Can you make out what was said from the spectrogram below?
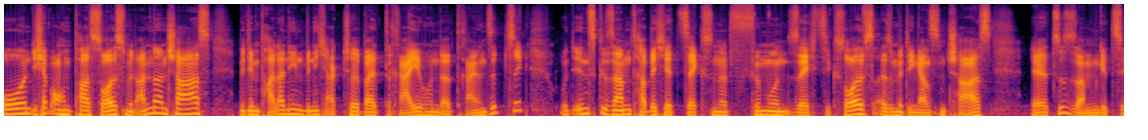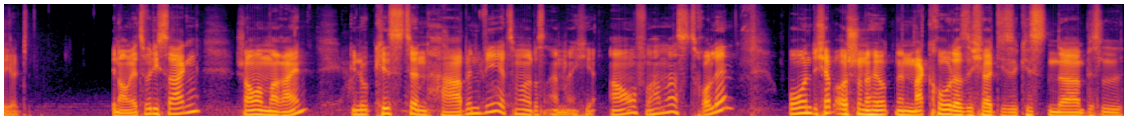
Und ich habe auch ein paar Souls mit anderen Chars. Mit dem Paladin bin ich aktuell bei 373 und insgesamt habe ich jetzt 665 Souls, also mit den ganzen Chars äh, zusammengezählt. Genau, jetzt würde ich sagen, schauen wir mal rein. Genug Kisten haben wir. Jetzt machen wir das einmal hier auf. Wo haben wir es? Trolle. Und ich habe auch schon ein Makro, dass ich halt diese Kisten da ein bisschen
